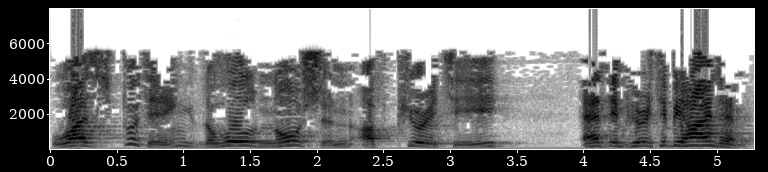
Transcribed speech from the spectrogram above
was putting the whole notion of purity and impurity behind him.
